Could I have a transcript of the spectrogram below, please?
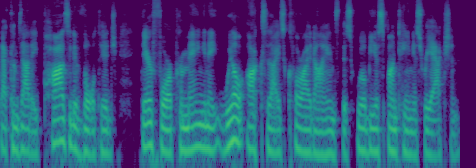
that comes out a positive voltage. Therefore, permanganate will oxidize chloride ions. This will be a spontaneous reaction.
